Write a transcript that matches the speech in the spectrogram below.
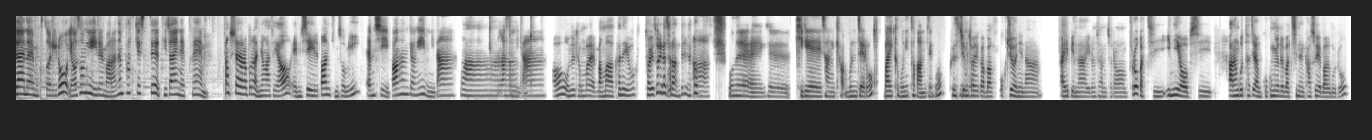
디자이너의 목소리로 여성의 일을 말하는 팟캐스트 디자인 FM 청취자 여러분 안녕하세요. MC 1번 김소미. MC 2번 한경희입니다. 와. 반갑습니다. 어, 오늘 정말 막막하네요. 저희 소리가 잘 안 들려요. 아, 오늘 그 기계상 겨- 문제로 마이크 모니터가 안 되고 그래서 지금 네. 저희가 막 옥주현이나 아이비나 이런 사람처럼 프로같이 in-ear 없이 아랑곳하지 않고 공연을 마치는 가수의 마음으로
